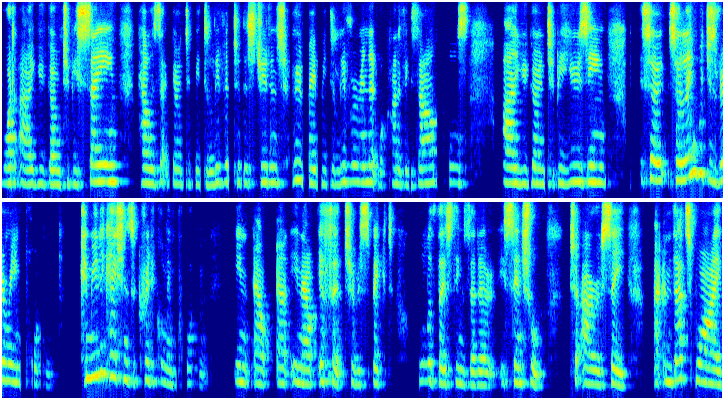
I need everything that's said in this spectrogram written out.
what are you going to be saying? How is that going to be delivered to the students? Who may be delivering it? What kind of examples are you going to be using? So, so language is very important. Communications are critical important in our, in our effort to respect all of those things that are essential to RSE. And that's why,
